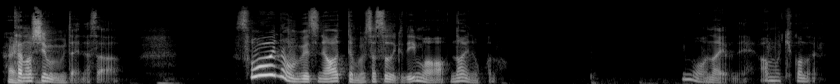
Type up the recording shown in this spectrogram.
はい楽しむみたいなさ。そういうのも別にあっても良さそうだけど、今はないのかな？今はないよね。あんま聞かないよね。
